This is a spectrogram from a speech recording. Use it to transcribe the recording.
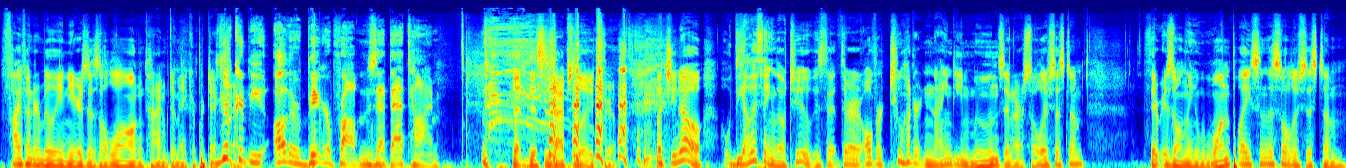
500 million years is a long time to make a prediction. There could be other bigger problems at that time. that this is absolutely true. But you know, the other thing though too is that there are over 290 moons in our solar system. There is only one place in the solar system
